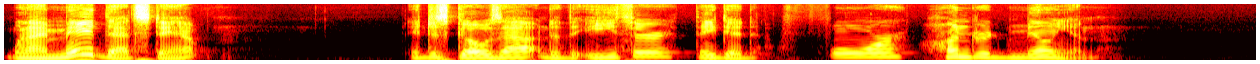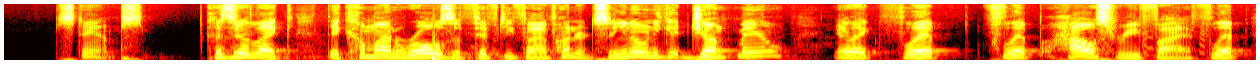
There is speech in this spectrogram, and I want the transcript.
When I made that stamp, it just goes out into the ether. They did 400 million stamps. Because they're like they come on rolls of 5500 so you know when you get junk mail you're like flip flip house refi flip.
